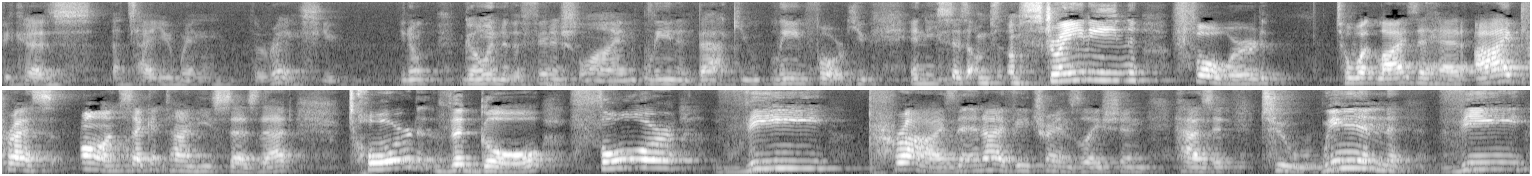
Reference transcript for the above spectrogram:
because that's how you win the race. You, you don't go into the finish line leaning back. You lean forward. You, and he says, I'm, I'm straining forward to what lies ahead. I press on, second time he says that, toward the goal for the prize. The NIV translation has it to win the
